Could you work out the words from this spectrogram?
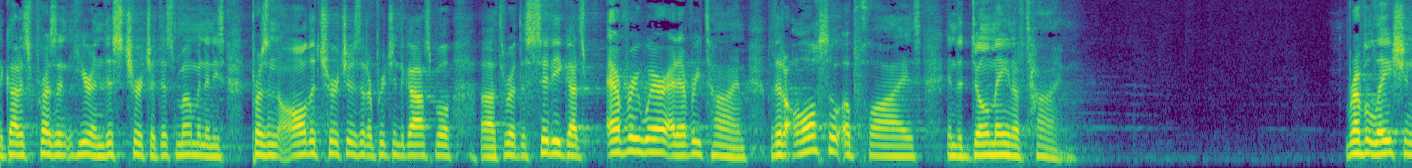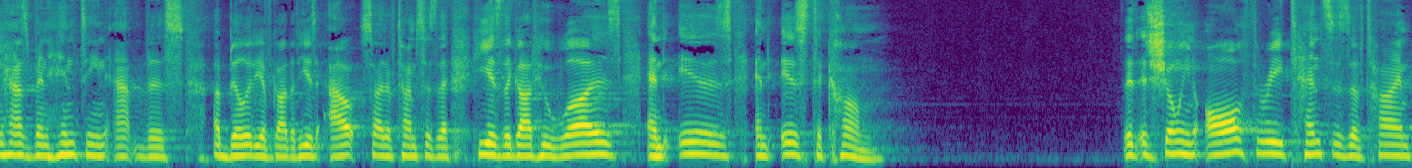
That God is present here in this church at this moment, and He's present in all the churches that are preaching the gospel uh, throughout the city. God's everywhere at every time, but that also applies in the domain of time. Revelation has been hinting at this ability of God that He is outside of time, says that He is the God who was and is and is to come. It's showing all three tenses of time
